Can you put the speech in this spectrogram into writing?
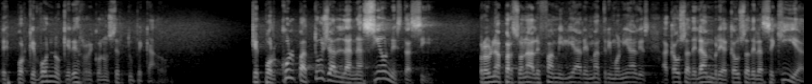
es porque vos no querés reconocer tu pecado. Que por culpa tuya la nación está así. Problemas personales, familiares, matrimoniales, a causa del hambre, a causa de las sequías.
